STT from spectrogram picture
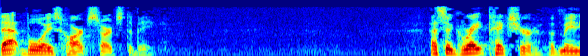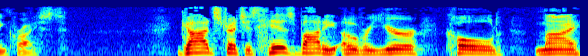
That boy's heart starts to beat. That's a great picture of meeting Christ. God stretches his body over your cold, my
